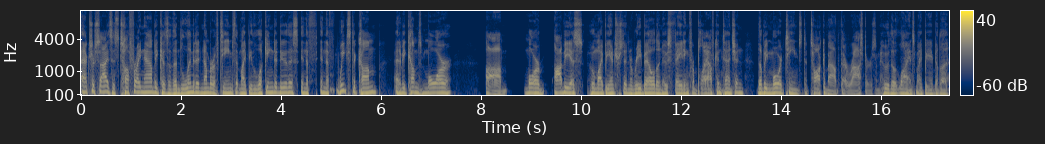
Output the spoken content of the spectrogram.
exercise is tough right now because of the limited number of teams that might be looking to do this in the in the weeks to come, and it becomes more, um, more obvious who might be interested in a rebuild and who's fading from playoff contention. There'll be more teams to talk about their rosters and who the Lions might be able to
